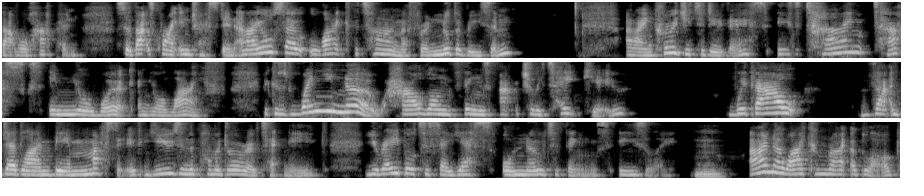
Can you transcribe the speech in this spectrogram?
that will happen. So that's quite interesting. And I also like the timer for another reason. And I encourage you to do this is time tasks in your work and your life. Because when you know how long things actually take you, without that deadline being massive, using the Pomodoro technique, you're able to say yes or no to things easily. Mm. I know I can write a blog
